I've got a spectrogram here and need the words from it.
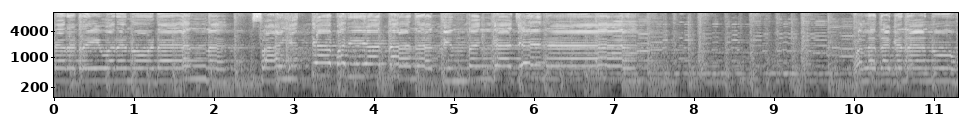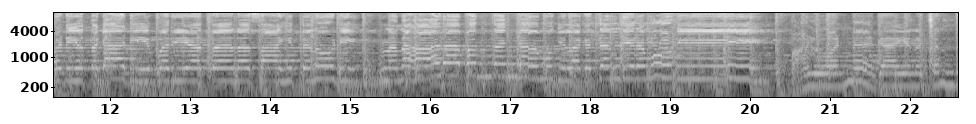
ಟ್ರ್ಯಾಕ್ಟರ್ ಡ್ರೈವರ್ ನೋಡ ಅನ್ನ ಸಾಹಿತ್ಯ ಬರೆಯತಾನ ತಿಂದಂಗ ಜನ. ಹೊಲದಾಗ ನಾನು ಹೊಡೆಯುತ್ತ ಗಾಡಿ ಬರೆಯತನ ಸಾಹಿತ್ಯ ನೋಡಿ ನನ್ನ ಹಾಡ ಬಂದಂಗ ಮುಗಿಲಾಗ ಮೂಡಿ ಬಾಳು ಅಣ್ಣ, ಗಾಯನ ಚಂದ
